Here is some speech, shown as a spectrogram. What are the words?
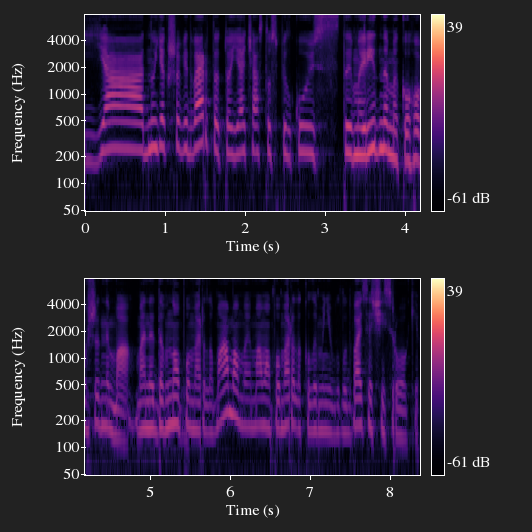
Я, ну, якщо відверто, то я часто спілкуюсь з тими рідними, кого вже нема. У мене давно померла мама. Моя мама померла, коли мені було 26 років.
